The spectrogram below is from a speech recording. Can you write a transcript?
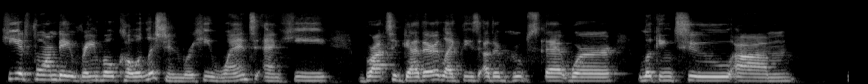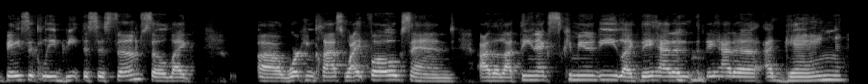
he had formed a rainbow coalition where he went and he brought together like these other groups that were looking to um basically beat the system so like uh, working class white folks and uh, the Latinx community. Like they had a mm-hmm. they had a, a gang,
